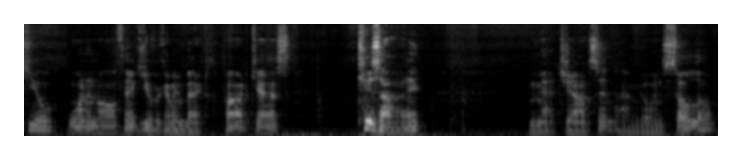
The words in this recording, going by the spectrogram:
Thank you, one and all. Thank you for coming back to the podcast. Tis I, Matt Johnson. I'm going solo.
